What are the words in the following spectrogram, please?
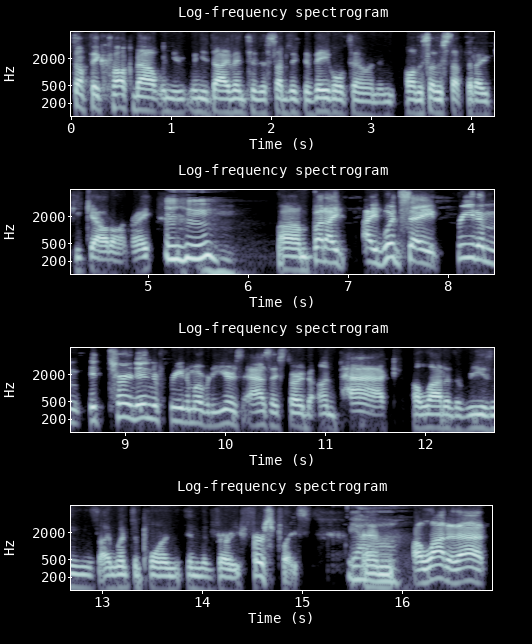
stuff they talk about when you when you dive into the subject of vagal tone and all this other stuff that I geek out on, right? hmm Mhm. Um, but I I would say freedom. It turned into freedom over the years as I started to unpack a lot of the reasons I went to porn in the very first place, Yeah. and a lot of that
